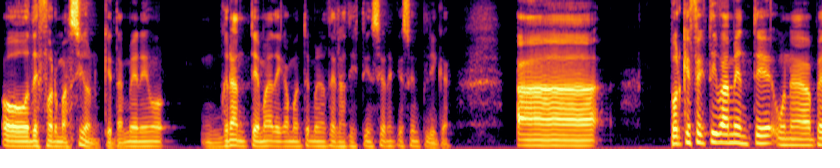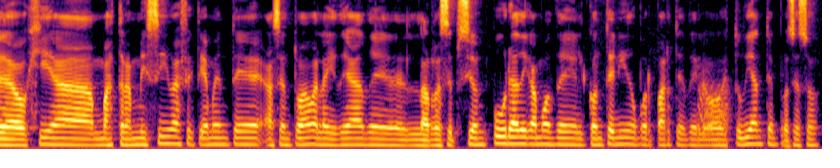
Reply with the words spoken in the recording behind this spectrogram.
o de formación, que también es un gran tema, digamos, en términos de las distinciones que eso implica. Ah, porque efectivamente una pedagogía más transmisiva efectivamente acentuaba la idea de la recepción pura, digamos, del contenido por parte de los estudiantes en procesos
